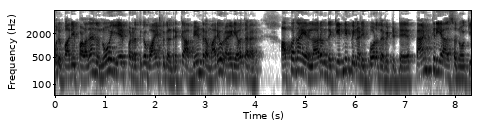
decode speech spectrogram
ஒரு பாதிப்பால தான் இந்த நோய் ஏற்படுறதுக்கு வாய்ப்புகள் இருக்கு அப்படின்ற மாதிரி ஒரு ஐடியாவை தராரு. அப்பதான் எல்லாரும் இந்த கிட்னி பின்னாடி போறதை விட்டுட்டு பேன்கிரியாஸை நோக்கி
